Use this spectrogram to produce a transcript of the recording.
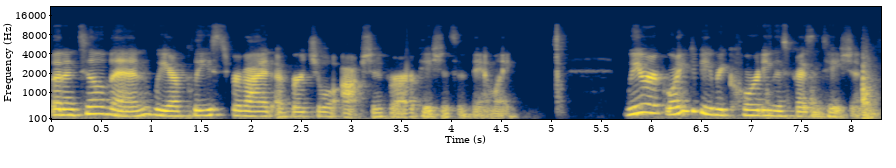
But until then, we are pleased to provide a virtual option for our patients and family. We are going to be recording this presentation.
